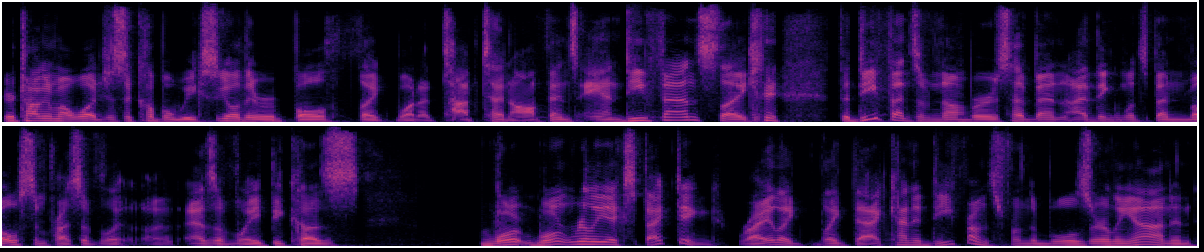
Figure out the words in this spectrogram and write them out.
you're talking about what just a couple weeks ago they were both like what a top ten offense and defense. Like the defensive numbers have been, I think, what's been most impressive uh, as of late because weren't, weren't really expecting, right? Like like that kind of defense from the Bulls early on, and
